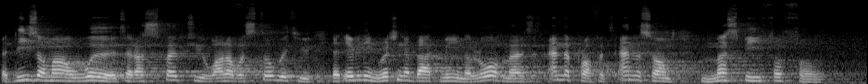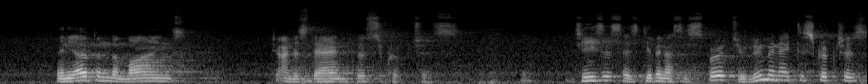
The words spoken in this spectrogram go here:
That these are my words that I spoke to you while I was still with you, that everything written about me in the law of Moses and the prophets and the Psalms must be fulfilled. Then he opened the minds to understand the scriptures. Jesus has given us His Spirit to illuminate the scriptures.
